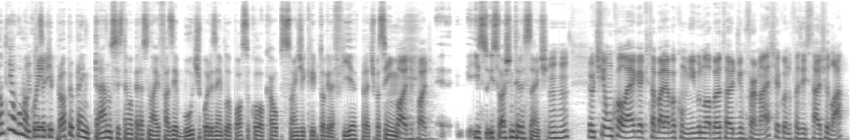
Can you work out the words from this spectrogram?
Não tem alguma coisa que, ele... que próprio para entrar no sistema operacional e fazer boot, por exemplo, eu posso colocar opções de criptografia para tipo assim. Pode, pode. É, isso, isso eu acho interessante. Uhum. Eu tinha um colega que trabalhava comigo no laboratório de informática quando fazia estágio lá,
